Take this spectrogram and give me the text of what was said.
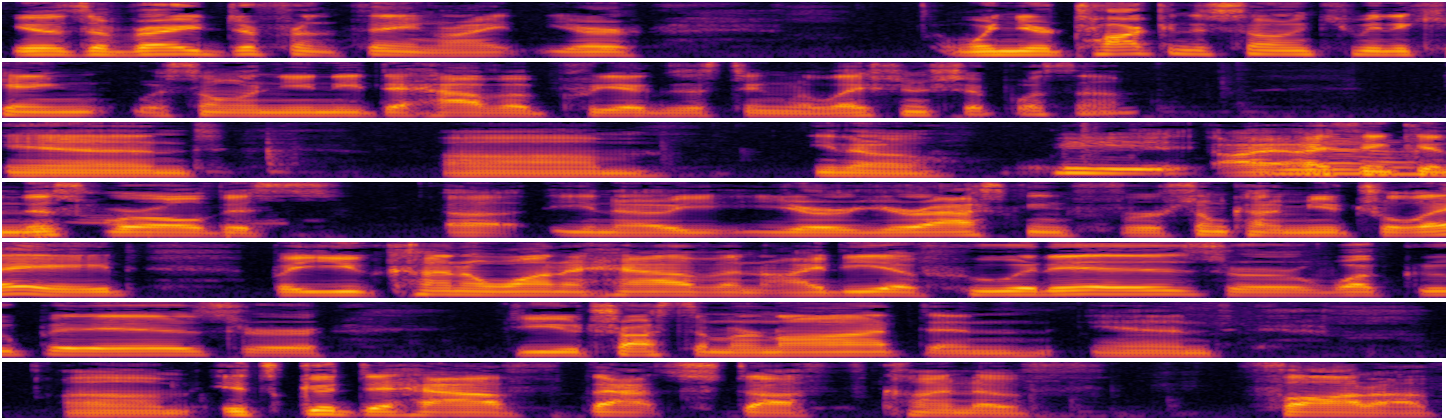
you know it's a very different thing, right? You're when you're talking to someone, communicating with someone, you need to have a pre-existing relationship with them, and um, you know Ye- I, I think in this world it's uh, you know you're you're asking for some kind of mutual aid but you kind of want to have an idea of who it is or what group it is or do you trust them or not and and um, it's good to have that stuff kind of thought of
